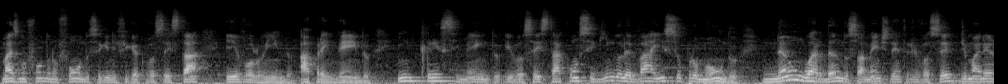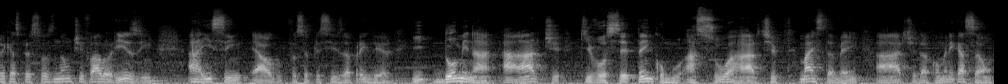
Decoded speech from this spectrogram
mas no fundo, no fundo, significa que você está evoluindo, aprendendo, em crescimento e você está conseguindo levar isso para o mundo, não guardando somente dentro de você de maneira que as pessoas não te valorizem. Aí sim é algo que você precisa aprender e dominar a arte que você tem como a sua arte, mas também a arte da comunicação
